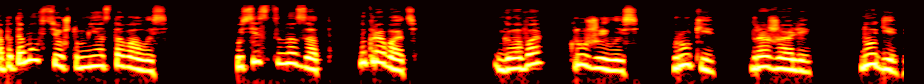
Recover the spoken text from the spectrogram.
А потому все, что мне оставалось, усесться назад, на кровать. Голова кружилась, руки дрожали, ноги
